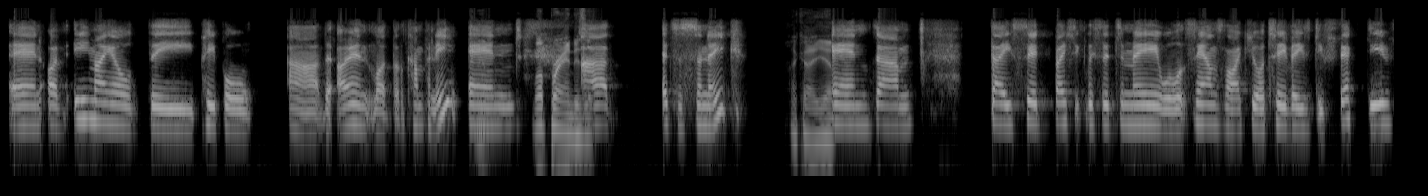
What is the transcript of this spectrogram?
And I've emailed the people uh, that own like the company, and What brand is it? uh, it's a Soniq, okay, yeah. and um, they said basically said to me, "Well, it sounds like your TV's defective,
